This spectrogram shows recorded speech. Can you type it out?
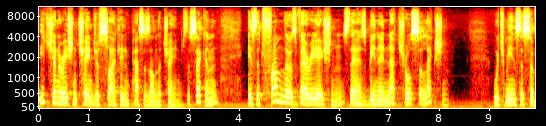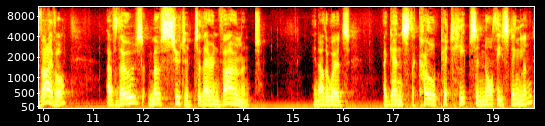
each generation changes slightly and passes on the change. The second is that from those variations there has been a natural selection, which means the survival of those most suited to their environment. In other words, against the coal pit heaps in northeast England,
